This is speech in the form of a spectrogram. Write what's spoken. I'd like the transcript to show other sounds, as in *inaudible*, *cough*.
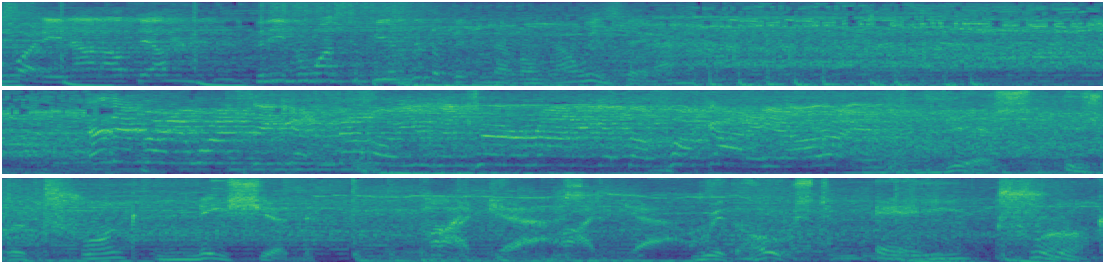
nobody not out there that even wants to be a little bit mellow, now is there? Anybody wants to get mellow, you can turn around and get the fuck out of here, alright? This is the Trunk Nation podcast, with host Eddie Trunk.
